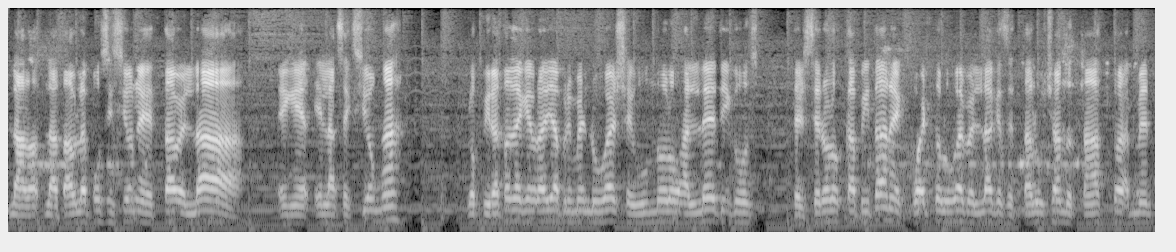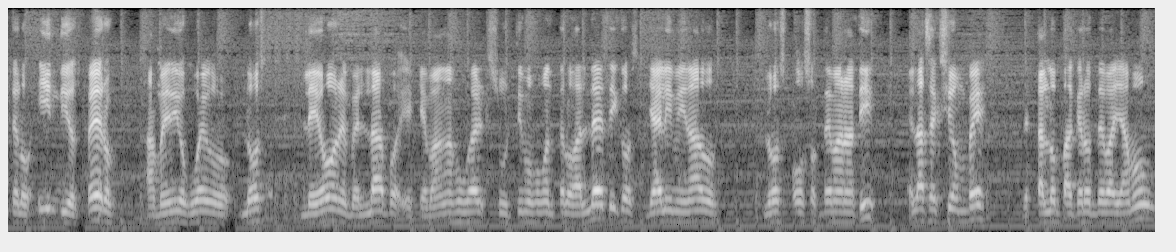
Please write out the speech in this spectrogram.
La, tabla de posiciones está, ¿verdad? En, en, la sección A. Los Piratas de Quebradilla, primer lugar. Segundo, los Atléticos. Tercero, los Capitanes. Cuarto lugar, ¿verdad? Que se está luchando. Están actualmente los Indios, pero a medio juego los Leones, ¿verdad? Pues, que van a jugar su último juego ante los Atléticos. Ya eliminados los Osos de Manatí. En la sección B están los Vaqueros de Bayamón,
